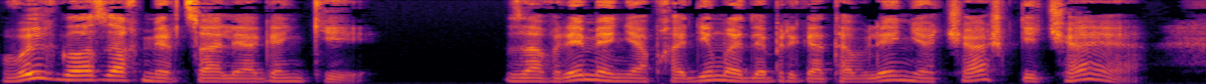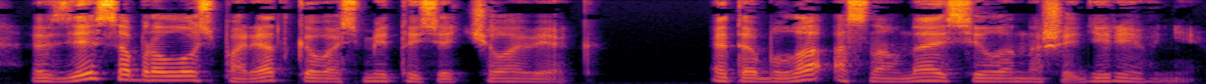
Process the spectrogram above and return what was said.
в их глазах мерцали огоньки. За время, необходимое для приготовления чашки чая, здесь собралось порядка восьми тысяч человек. Это была основная сила нашей деревни.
